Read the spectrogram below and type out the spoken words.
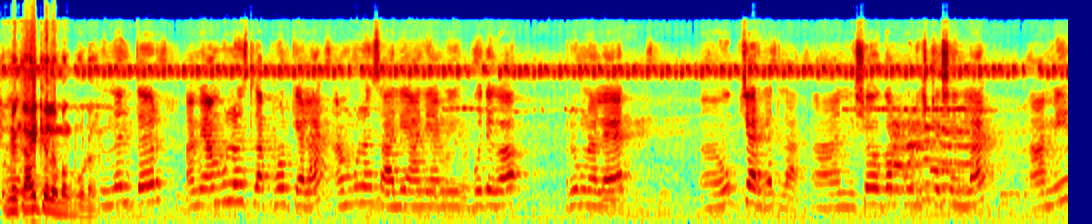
तुम्ही काय केलं मग पुढं? नंतर आम्ही ॲम्ब्युलन्सला फोन केला. ॲम्ब्युलन्स आली आणि आम्ही बोदेगाव रुग्णालयात अ, उपचार घेतला. आणि शेवगाव पोलीस स्टेशनला आम्ही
